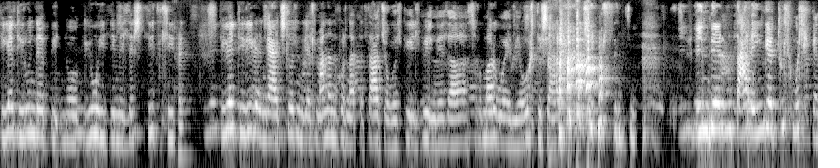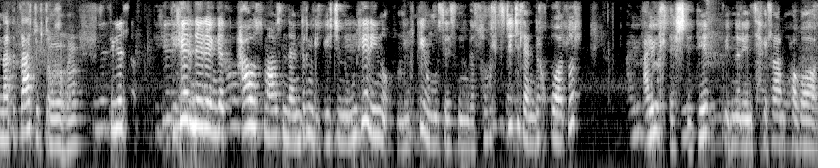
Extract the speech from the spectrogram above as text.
Тэгээд тэрүүндээ юу хийдэм мэлээ ш дизель хий. Тэгээд тэрийг ингээд ажилуулна гэж манай нөхөр надад зааж өгөөл. Тэгэл би ингээд сурмааргүй байм өөртөө шаар гэсэн чинь энэ дээр нь дараа ингээд түлх мүлх гэ надад зааж өгч байгаа. Тэгэл Тэгэхээр нэрээ ингээд хаус маусанд амьдрна гэдгийг чинь үнэхээр энэ нутгийн хүмүүсээс нь ингээд суралцж ижил амьдрахгүй болвол аюултай шүү дээ тий. Бид нар энэ цахилгаан пого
